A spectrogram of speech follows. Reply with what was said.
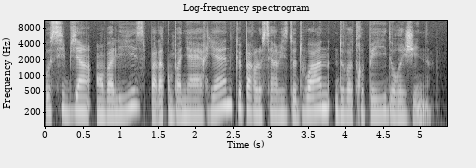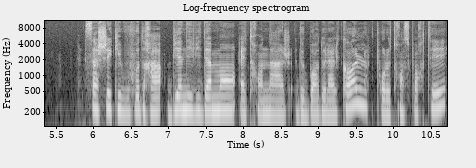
aussi bien en valise par la compagnie aérienne que par le service de douane de votre pays d'origine. Sachez qu'il vous faudra bien évidemment être en âge de boire de l'alcool pour le transporter,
